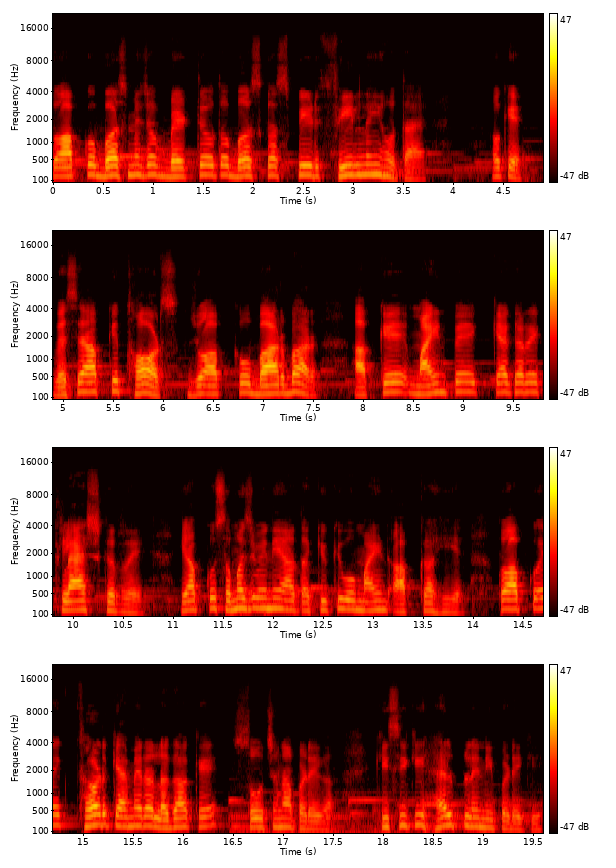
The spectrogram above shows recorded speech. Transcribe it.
तो आपको बस में जब बैठते हो तो बस का स्पीड फील नहीं होता है। ओके, वैसे आपके थॉट्स जो आपको बार बार आपके माइंड पे क्या कर रहे क्लैश कर रहे ये आपको समझ में नहीं आता क्योंकि वो माइंड आपका ही है। तो आपको एक थर्ड कैमरा लगा के सोचना पड़ेगा, किसी की हेल्प लेनी पड़ेगी।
